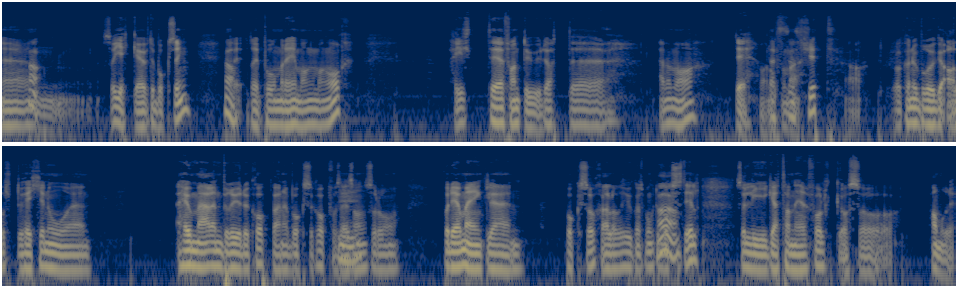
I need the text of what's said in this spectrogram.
Eh. Så gikk jeg over til boksing. Ja. Jeg drev på med det i mange, mange år. Helt til jeg fant ut at eh, MMA, det var noe That's for meg. shit. Ja. Da kan du bruke alt. Du har ikke noe eh, Jeg har jo mer en brytekropp enn en boksekropp, for å si det Mm. sånn. Så da, for det om jeg egentlig er en bokser, eller i utgangspunktet ja. boksestil, så liker jeg å ta ned folk, og så hamre de.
